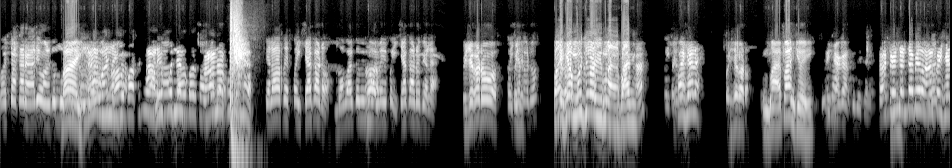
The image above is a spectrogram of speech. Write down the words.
પૈસા કરે રાડ્યો હોય તો ભાઈ. પેલા પૈસા કાઢો. મોબાઈલ તો મે પૈસા કાઢો પેલા. પૈસા કાઢો. પૈસા કાઢો. પૈસા મુજો મારા પાસે. પૈસા લે. પૈસા કાઢો. મારા પાસે જોઈ. પૈસા કાઢો. સાહેબ બે ડંડા મેલા હાલ પૈસા.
